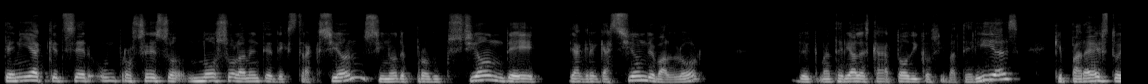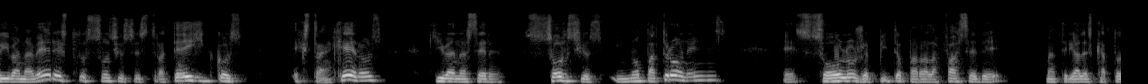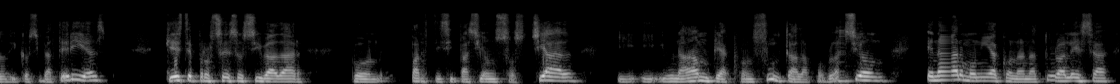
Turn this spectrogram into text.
tenía que ser un proceso no solamente de extracción, sino de producción de, de agregación de valor de materiales catódicos y baterías, que para esto iban a haber estos socios estratégicos extranjeros, que iban a ser socios y no patrones, eh, solo, repito, para la fase de materiales catódicos y baterías, que este proceso se iba a dar con participación social y, y una amplia consulta a la población, en armonía con la naturaleza,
